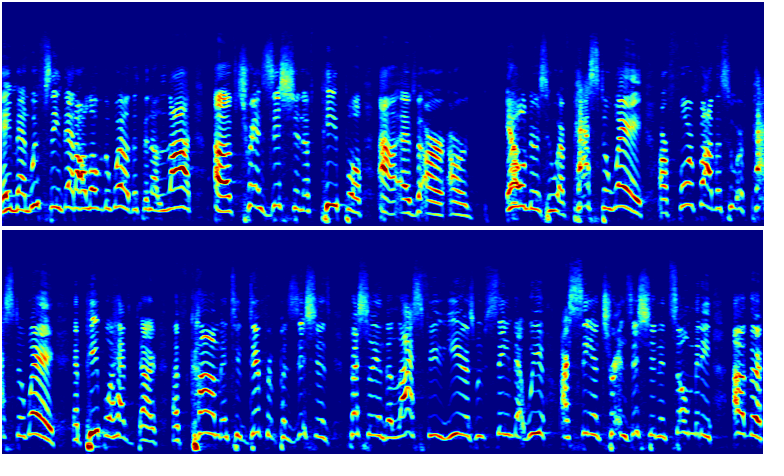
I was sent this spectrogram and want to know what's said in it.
Amen. We've seen that all over the world. There's been a lot of transition of people uh, as our, our elders who have passed away, our forefathers who have passed away, and people have, uh, have come into different positions, especially in the last few years. We've seen that we are seeing transition in so many other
